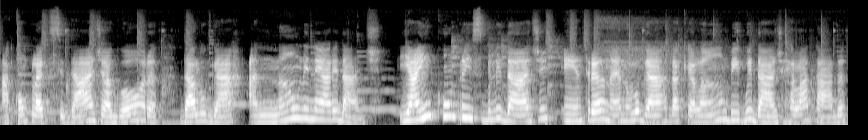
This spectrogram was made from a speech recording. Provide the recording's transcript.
A complexidade agora dá lugar à não linearidade. E a incompreensibilidade entra né, no lugar daquela ambiguidade relatada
